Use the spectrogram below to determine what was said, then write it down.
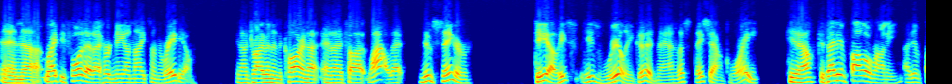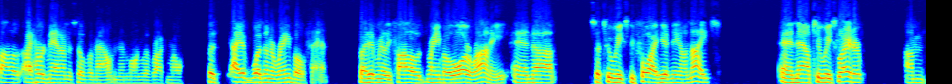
And uh, right before that, I heard Neon Nights on the radio. You know, driving in the car, and I and I thought, wow, that new singer, Dio, he's he's really good, man. Let's, they sound great. You know, because I didn't follow Ronnie. I didn't follow. I heard Man on the Silver Mountain and Long Live Rock and Roll, but I wasn't a Rainbow fan but I didn't really follow Rainbow or Ronnie. And uh, so two weeks before, I hear Neon Nights, and now two weeks later, I'm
